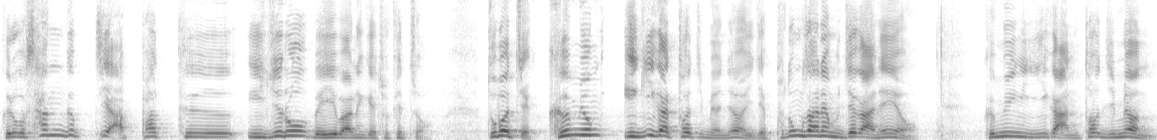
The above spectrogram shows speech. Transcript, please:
그리고 상급지 아파트 위주로 매입하는 게 좋겠죠. 두 번째, 금융위기가 터지면요. 이제 부동산의 문제가 아니에요. 금융위기가 안 터지면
